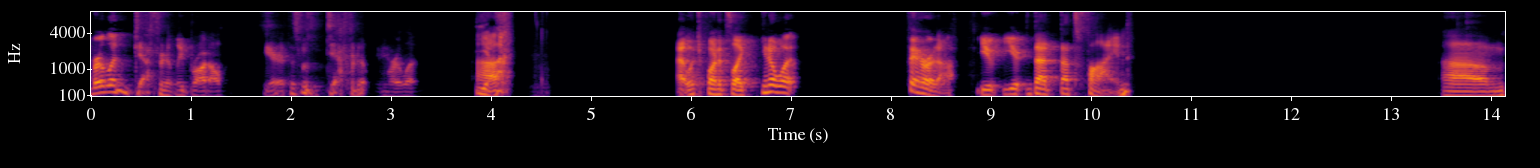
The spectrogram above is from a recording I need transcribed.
Merlin definitely brought all here. This was definitely Merlin. Uh, at which point it's like, you know what? Fair enough. You you that that's fine. Um.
